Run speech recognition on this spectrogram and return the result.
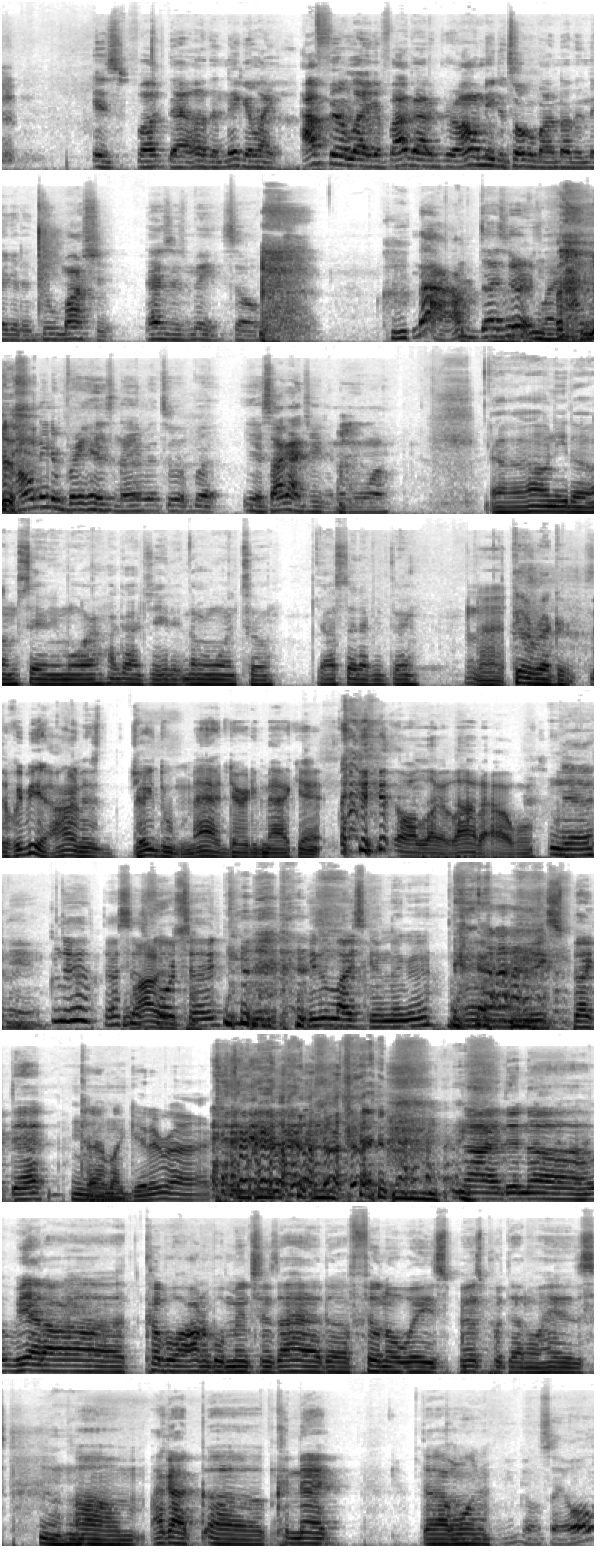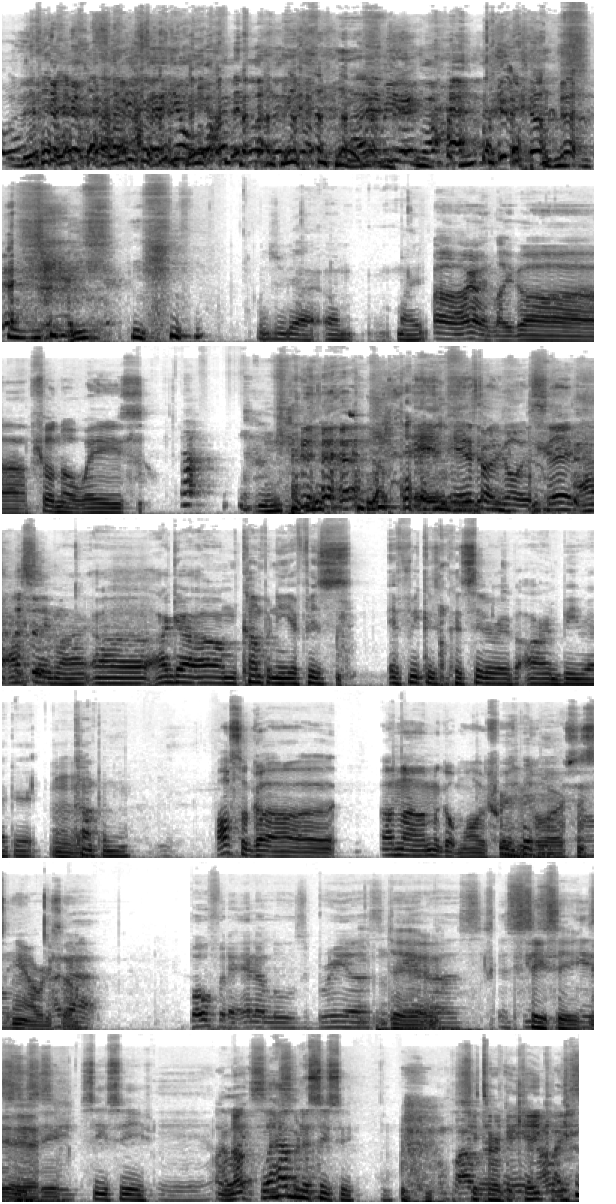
is fuck that other nigga. Like I feel like if I got a girl, I don't need to talk about another nigga to do my shit. That's just me. So nah, I'm that's yours. Like I don't, need to bring his name into it. But yeah, so I got Jaded number one. uh, I don't need to um say anymore. I got Jaded number one too. Y'all said everything. Nah. Good record. if we be honest, Drake do mad dirty macking on like a lot of albums. Yeah. Yeah. Yeah, that's his forte. He's a light skinned nigga. Um, we expect that. Tab like get it right. Nah, and then uh, we had our uh, couple honorable mentions. I had uh, Feel No Ways Spence put that on his. Um, I got uh, Connect that I wanted. You gonna say all of them? you said you wanted like, we ain't gonna have- What you got, um, Mike? Uh, I got like uh, feel no ways. it, it started going sick. I, I say mine. Uh, I got um company. If it's if we could consider it an R and B record, company. Also got uh, Oh no, I'm gonna go Molly Fraser for since he already I said. Got both of the interludes, Bria's Yeah. and uh, CC. Yeah, Yeah. CC. CC. Yeah. I Ano- like What happened to CC? CC. She turned to I like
